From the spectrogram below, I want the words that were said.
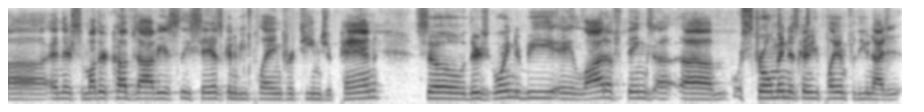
Uh, and there's some other Cubs, obviously. Seiya's going to be playing for Team Japan. So there's going to be a lot of things. Uh, um, is going to be playing for the United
